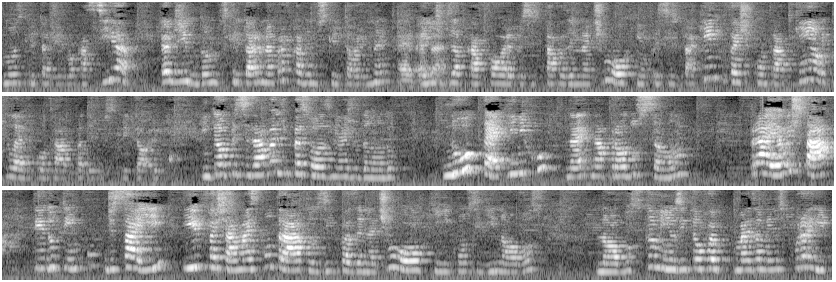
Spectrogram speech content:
no, escritório de advocacia, eu digo, dono do escritório não é para ficar dentro do escritório, né? É a gente precisa ficar fora, eu preciso estar fazendo networking, eu preciso estar. Quem que fecha o contrato? Quem é o que leva o contrato para dentro do escritório? Então eu precisava de pessoas me ajudando no técnico, né? Na produção, para eu estar tendo tempo de sair e fechar mais contratos e fazer networking e conseguir novos, novos caminhos. Então foi mais ou menos por aí.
